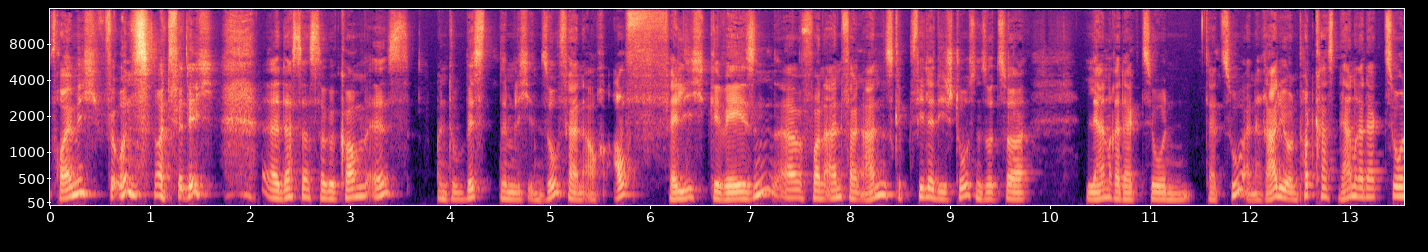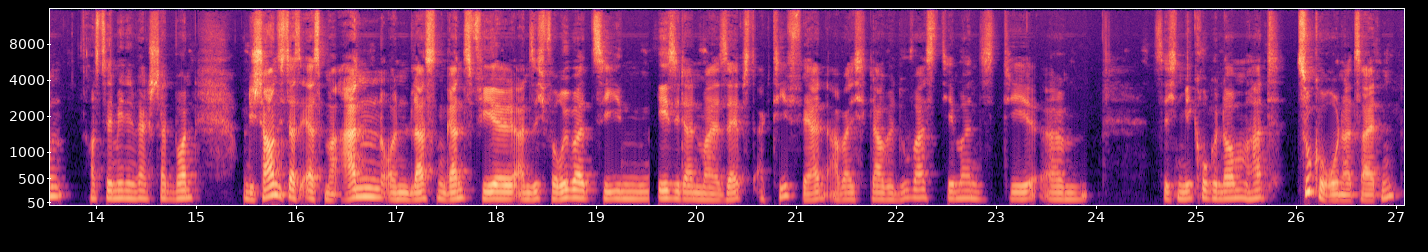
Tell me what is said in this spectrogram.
freue mich für uns und für dich, äh, dass das so gekommen ist. Und du bist nämlich insofern auch auffällig gewesen äh, von Anfang an. Es gibt viele, die stoßen so zur Lernredaktion dazu, eine Radio- und Podcast-Lernredaktion aus der Medienwerkstatt Bonn. Und die schauen sich das erstmal an und lassen ganz viel an sich vorüberziehen, ehe sie dann mal selbst aktiv werden. Aber ich glaube, du warst jemand, die ähm, sich ein Mikro genommen hat zu Corona-Zeiten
